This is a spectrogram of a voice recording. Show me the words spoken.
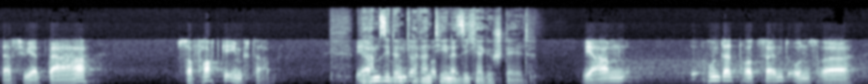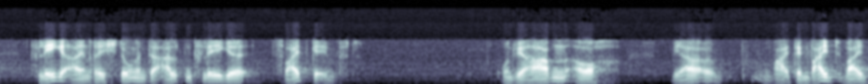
dass wir da sofort geimpft haben. Wir Wie haben Sie denn Quarantäne sichergestellt? Wir haben 100 Prozent unserer Pflegeeinrichtungen der Altenpflege zweitgeimpft. Und wir haben auch ja, weit, den weit, weit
